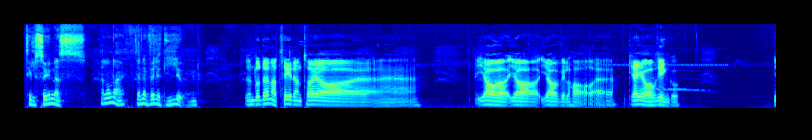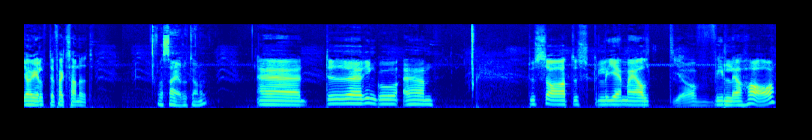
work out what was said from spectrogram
till synes, eller nej, den är väldigt lugn. Under denna tiden tar jag, eh, jag, jag, jag vill ha eh, grejer av Ringo. Jag hjälpte faktiskt han ut. Vad säger du till honom? Eh, du eh, Ringo, ehm, du sa att du skulle ge mig allt jag ville ha.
